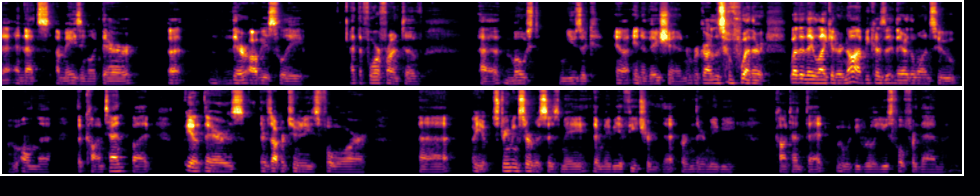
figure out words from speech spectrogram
and that's amazing. Like they're uh, they're obviously at the forefront of uh, most music uh, innovation, regardless of whether whether they like it or not, because they're the ones who who own the the content. But you know, there's there's opportunities for uh, you know, streaming services. May there may be a feature that, or there may be content that would be really useful for them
